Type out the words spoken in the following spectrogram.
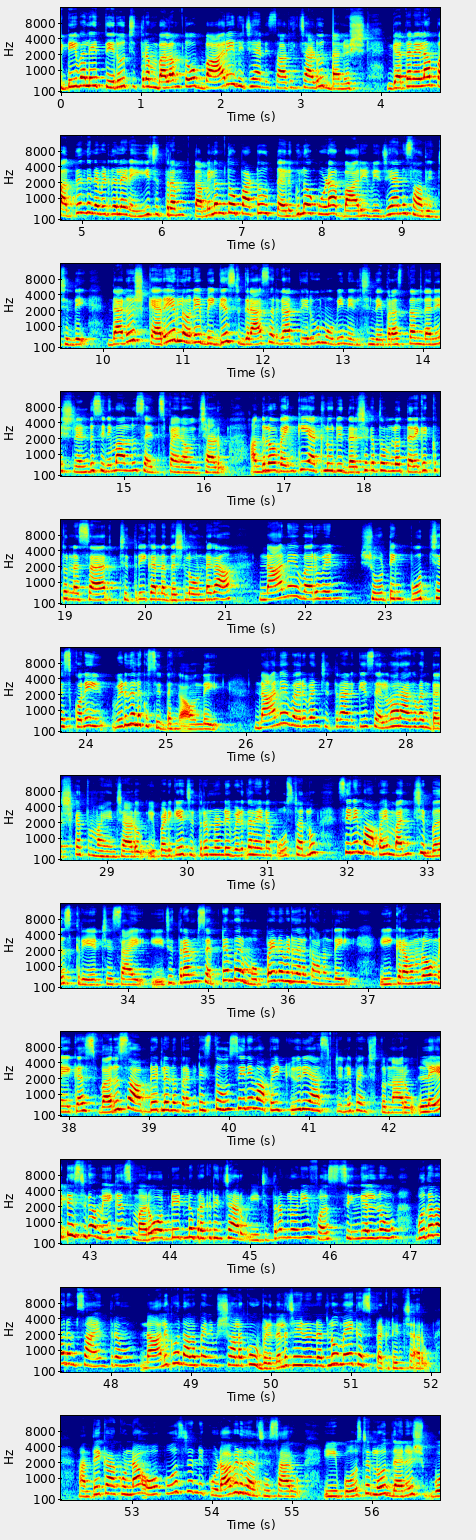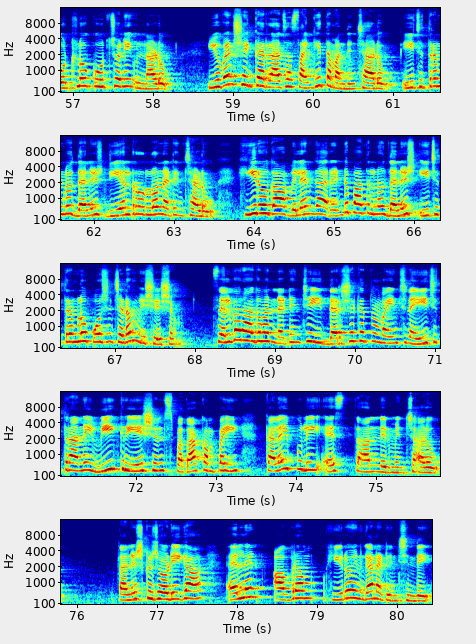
ఇటీవలే తిరు చిత్రం బలంతో భారీ విజయాన్ని సాధించాడు ధనుష్. గత నెల పద్దెనిమిదిన విడుదలైన ఈ చిత్రం తమిళంతో పాటు తెలుగులో కూడా భారీ విజయాన్ని సాధించింది. ధనుష్ కెరీర్లోనే బిగ్గెస్ట్ గ్రాసర్గా తిరుగు మూవీ నిలిచింది. ప్రస్తుతం ధనుష్ రెండు సినిమాలను సెట్స్ పైన ఉంచాడు. అందులో వెంకీ అట్లూరి దర్శకత్వంలో తెరకెక్కుతున్న సార్ చిత్రీకరణ దశలో ఉండగా నానే వరువెన్ షూటింగ్ పూర్తి చేసుకొని విడుదలకు సిద్ధంగా ఉంది. నానే వరువన్ చిత్రానికి సెల్వరాఘవన్ దర్శకత్వం వహించాడు. ఇప్పటికే చిత్రం నుండి విడుదలైన పోస్టర్లు సినిమాపై మంచి బజ్ క్రియేట్ చేశాయి. ఈ చిత్రం సెప్టెంబర్ ముప్పైన విడుదల కానుంది. ఈ క్రమంలో మేకర్స్ వరుస అప్డేట్లను ప్రకటిస్తూ సినిమాపై క్యూరియాసిటీని పెంచుతున్నారు. లేటెస్ట్గా మేకర్స్ మరో అప్డేట్ను ప్రకటించారు. ఈ చిత్రంలోని ఫస్ట్ సింగిల్ను బుధవారం సాయంత్రం నాలుగు నలభై నిమిషాలకు విడుదల చేయనున్నట్లు మేకర్స్ ప్రకటించారు. అంతేకాకుండా ఓ పోస్టర్ని కూడా విడుదల చేశారు. ఈ పోస్టర్ లో ధనుష్ బోట్లో కూర్చొని ఉన్నాడు. యువన్ శంకర్ రాజా సంగీతం అందించాడు. ఈ చిత్రంలో ధనుష్ డియల్ రోల్లో నటించాడు. హీరోగా విలన్గా రెండు పాత్రలను ధనుష్ ఈ చిత్రంలో పోషించడం విశేషం. సెల్వరాఘవన్ నటించి దర్శకత్వం వహించిన ఈ చిత్రాన్ని వి క్రియేషన్స్ పతాకంపై కలైపులి ఎస్ తాన్ నిర్మించాడు. తనుష్కు జోడీగా ఎల్ఎన్ అవ్రమ్ హీరోయిన్గా నటించింది.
